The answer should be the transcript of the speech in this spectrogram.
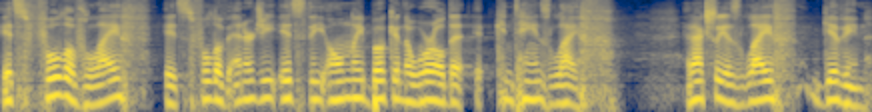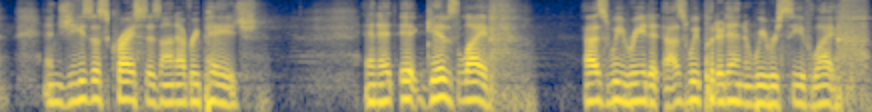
It's full of life, it's full of energy. It's the only book in the world that contains life. It actually is life giving. And Jesus Christ is on every page. And it, it gives life as we read it, as we put it in, we receive life.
